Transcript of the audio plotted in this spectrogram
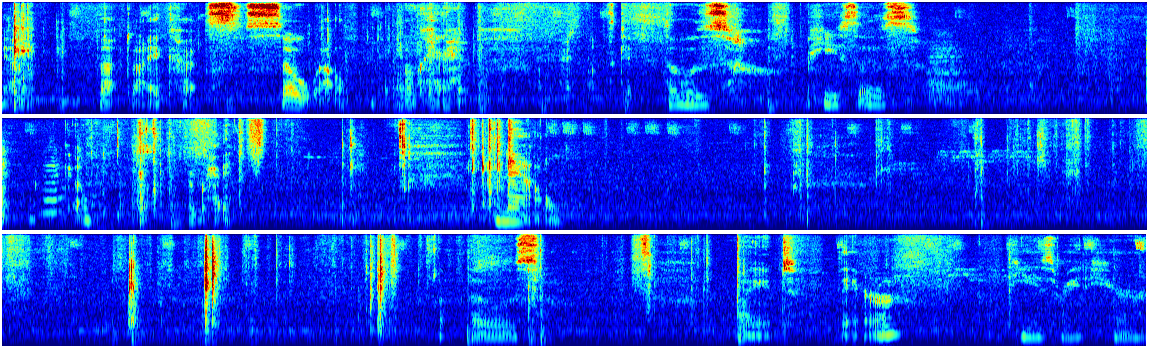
Yeah, that die cuts so well. Okay, let's get those pieces. There we go. Okay. Now, put those right there. These right here.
